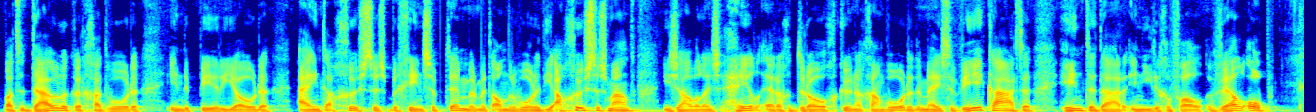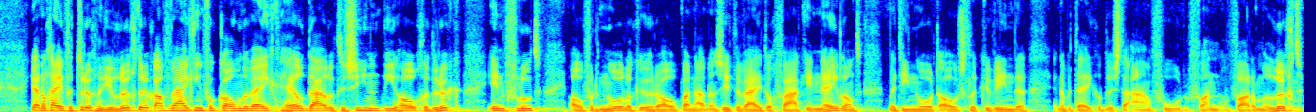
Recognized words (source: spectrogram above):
wat duidelijker gaat worden in de periode periode eind augustus, begin september. Met andere woorden, die augustusmaand die zou wel eens heel erg droog kunnen gaan worden. De meeste weerkaarten hinten daar in ieder geval wel op. Ja, nog even terug naar die luchtdrukafwijking voor komende week. Heel duidelijk te zien, die hoge drukinvloed over het noordelijke Europa. Nou, dan zitten wij toch vaak in Nederland met die noordoostelijke winden. En dat betekent dus de aanvoer van warme lucht.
